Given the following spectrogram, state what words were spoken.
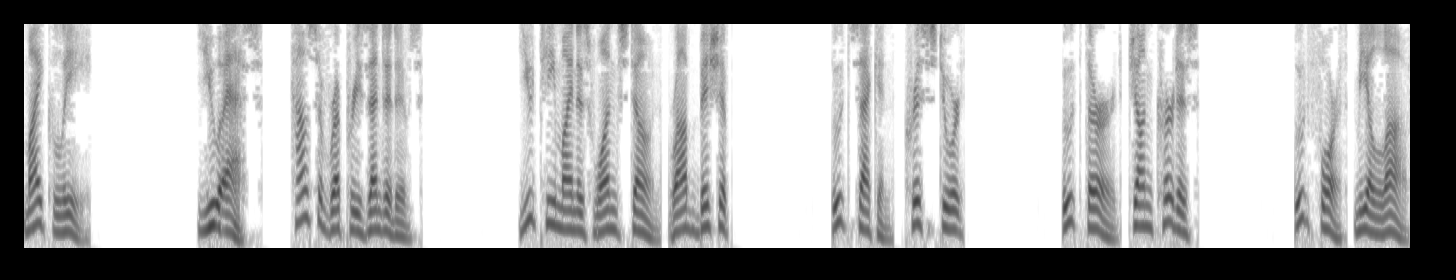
Mike Lee. U.S. House of Representatives. UT-1 Stone, Rob Bishop. UT 2nd, Chris Stewart. UT 3rd, John Curtis. UT 4th, Mia Love.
